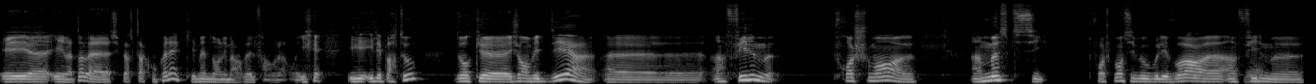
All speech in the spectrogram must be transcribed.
et, euh, et maintenant la, superstar qu'on connaît, qui est même dans les Marvel, enfin voilà, il, est partout. Donc euh, j'ai envie de dire, euh, un film, franchement, un must-see. Franchement, si vous voulez voir un film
